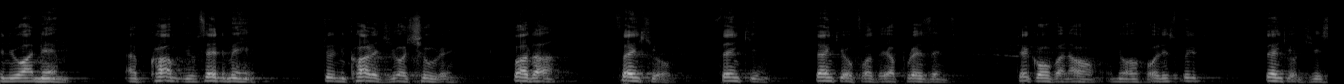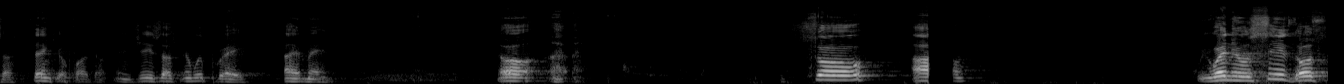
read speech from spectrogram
in your name. I've come, you sent me to encourage your children. Father, thank you, thank you, Thank you for their presence. Take over now in your Holy Spirit. Thank you, Jesus. Thank you, Father. In Jesus' name we pray. Amen. Now, so, uh, when you see those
